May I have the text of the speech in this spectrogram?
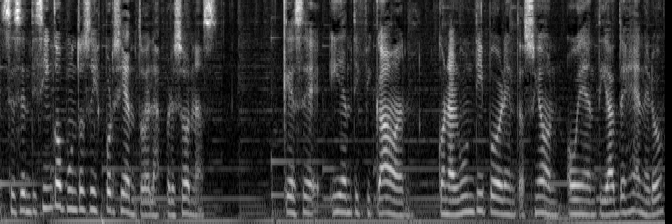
65.6% de las personas que se identificaban con algún tipo de orientación o identidad de género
